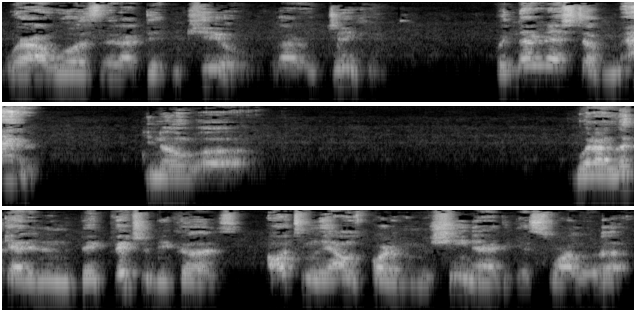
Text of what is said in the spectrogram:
where I was that I didn't kill Larry Jenkins. But none of that stuff mattered. You know, uh, when I look at it in the big picture, because ultimately I was part of a machine that had to get swallowed up.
